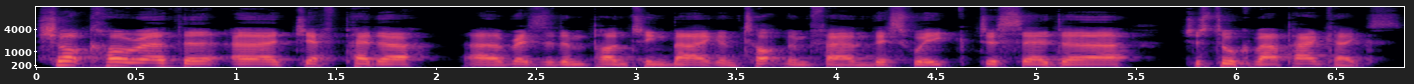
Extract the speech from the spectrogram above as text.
shock horror that uh, Jeff Pedder, uh, resident punching bag and Tottenham fan this week, just said, uh, just talk about pancakes.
